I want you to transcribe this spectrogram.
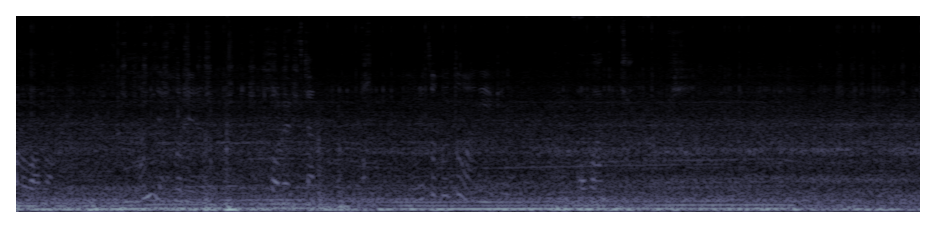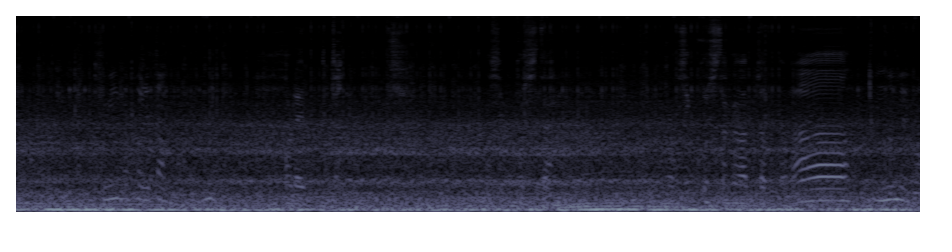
このまま。なんで惚れるの惚れちゃった。惚れたことはねえけど。おばっちゃん君が惚れたんだね。惚れた。おしっこした。おしっこしたくなっちゃったな。飲めば？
